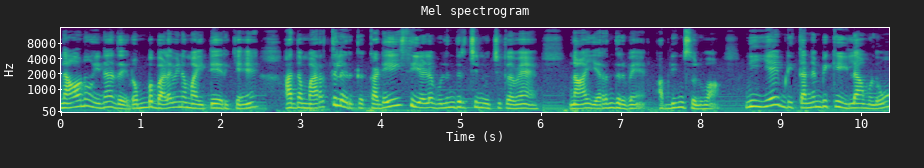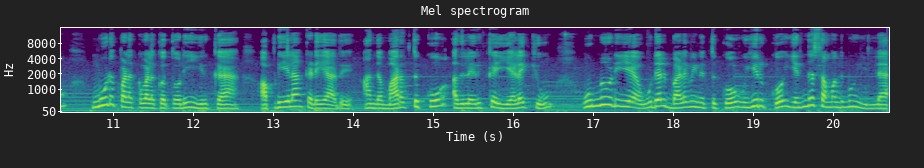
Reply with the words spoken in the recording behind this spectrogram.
நானும் என்னது ரொம்ப பலவீனமாயிட்டே இருக்கேன். அந்த மரத்தில் இருக்க கடைசி இலை விழுந்துருச்சுன்னு வச்சுக்கவேன். நான் இறந்துருவேன் அப்படின்னு சொல்லுவான். நீ ஏன் இப்படி தன்னம்பிக்கை இல்லாமலும் மூட பழக்க வழக்கத்தோடயும் இருக்க? அப்படியெல்லாம் கிடையாது. அந்த மரத்துக்கும் அதில் இருக்க இலைக்கும் உன்னுடைய உடல் பலவீனத்துக்கோ உயிருக்கோ எந்த சம்மந்தமும் இல்லை.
